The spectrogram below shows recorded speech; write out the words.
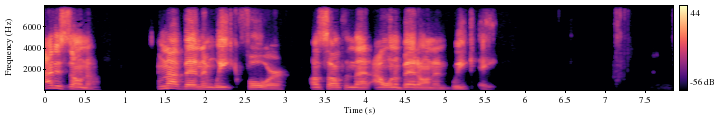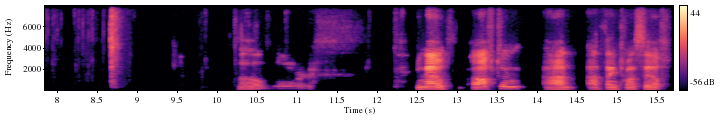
I just don't know. I'm not betting in week four on something that I want to bet on in week eight. Oh Lord. You know, often I I think to myself,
